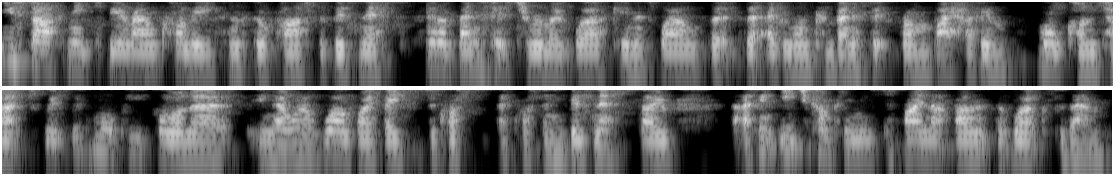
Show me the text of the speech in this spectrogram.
new staff need to be around colleagues and feel part of the business. There are benefits to remote working as well that, that everyone can benefit from by having more contact with, with more people on a you know on a worldwide basis across across any business. So I think each company needs to find that balance that works for them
